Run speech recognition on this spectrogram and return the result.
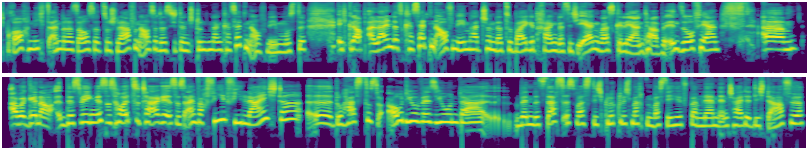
Ich brauche nichts anderes außer zu schlafen, außer dass ich dann stundenlang Kassetten aufnehmen musste. Ich glaube, allein das Kassettenaufnehmen hat schon dazu beigetragen, dass ich irgendwas gelernt habe. Insofern, ähm, aber genau, deswegen ist es heutzutage, ist es einfach viel, viel leichter. Äh, du hast das Audioversion da. Wenn das das ist, was dich glücklich macht und was dir hilft beim Lernen, entscheide dich dafür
